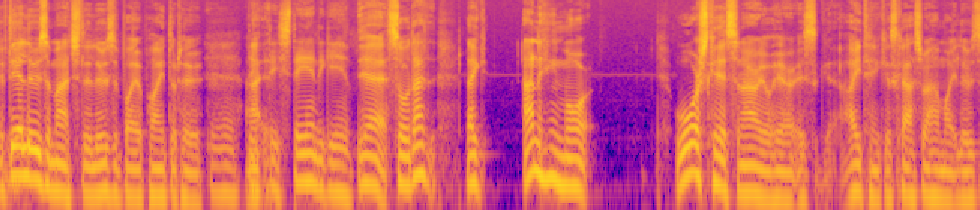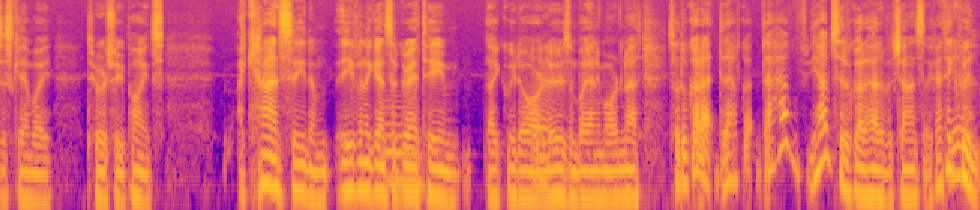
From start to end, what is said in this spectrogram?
If they lose a match, they lose it by a point or two. yeah, they, Uh, they stay in the game. Yeah, so that like anything more worst case scenario here is I think is Castlerahan might lose this game by two or three points. I can't see them even against a great team like Gaoth Dobhair Mm. Yeah. losing by any more than that. So they've got a, they've got they have you have to say they've got a hell of a chance. Like I think Yeah. we'll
